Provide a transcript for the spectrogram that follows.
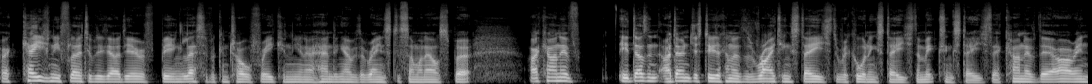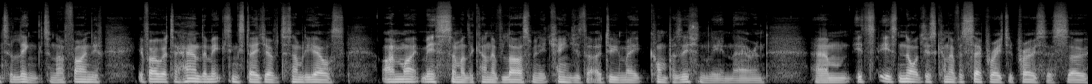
occasionally flirted with the idea of being less of a control freak and, you know, handing over the reins to someone else. But I kind of it doesn't i don't just do the kind of the writing stage the recording stage the mixing stage. They're kind of they are interlinked and i find if if i were to hand the mixing stage over to somebody else i might miss some of the kind of last minute changes that i do make compositionally in there. And um, it's it's not just kind of a separated process. So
